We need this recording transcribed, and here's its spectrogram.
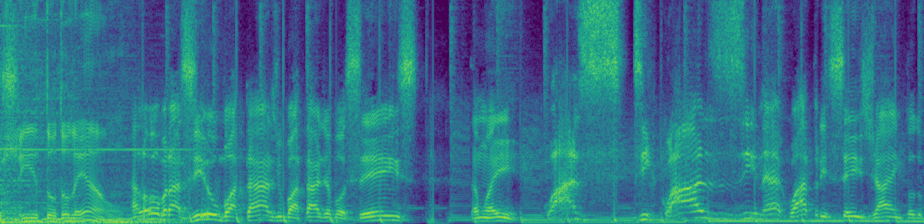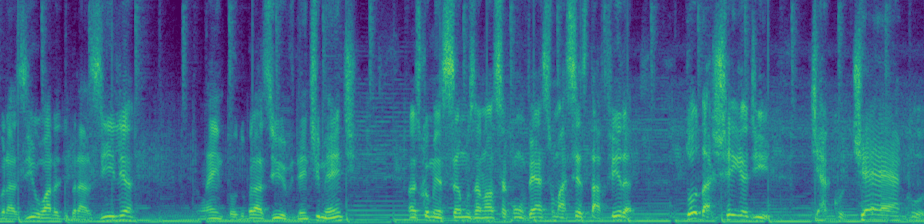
Rugido do Leão. Alô, Brasil, boa tarde, boa tarde a vocês. Estamos aí quase, quase, né? 4 e 6 já em todo o Brasil, hora de Brasília. Não é em todo o Brasil, evidentemente. Nós começamos a nossa conversa uma sexta-feira toda cheia de tcheco-tcheco,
